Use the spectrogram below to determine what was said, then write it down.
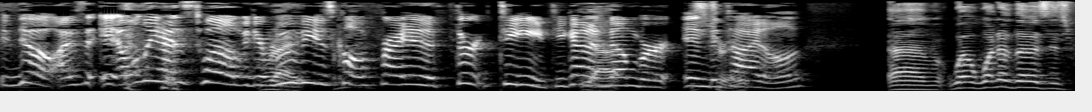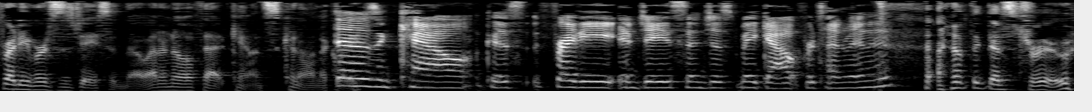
No, I was. It only has twelve, and your Right. movie is called Friday the Thirteenth. You got Yeah, a number in the true. title. Um, well, one of those is Freddy versus Jason, though. I don't know if that counts canonically. That doesn't count because Freddy and Jason just make out for ten minutes. I don't think that's true.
